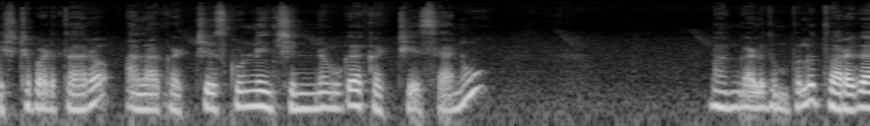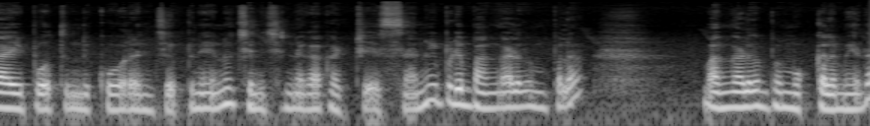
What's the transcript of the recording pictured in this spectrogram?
ఇష్టపడతారో అలా కట్ చేసుకుని నేను చిన్నవిగా కట్ చేశాను. బంగాళదుంపలు త్వరగా అయిపోతుంది కూర అని చెప్పి నేను చిన్న చిన్నగా కట్ చేశాను. ఇప్పుడు ఈ బంగాళదుంపల బంగాళదుంప ముక్కల మీద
